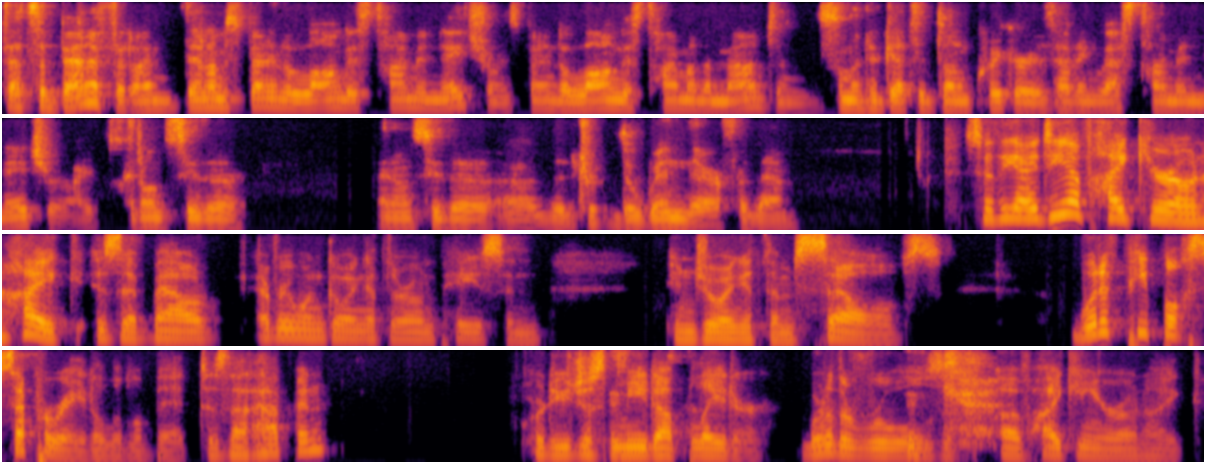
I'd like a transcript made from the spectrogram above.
that's a benefit. I'm then I'm spending the longest time in nature. I'm spending the longest time on the mountain. Someone who gets it done quicker is having less time in nature. I, I don't see the I don't see the uh, the the win there for them. So the idea of hike your own hike is about everyone going at their own pace and enjoying it themselves. What if people separate a little bit? Does that happen? Or do you just meet up later? What are the rules of, of hiking your own hike?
